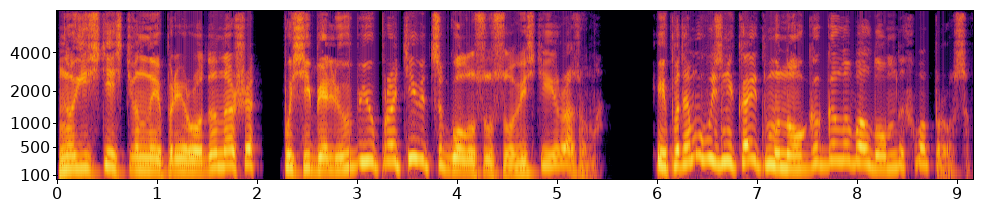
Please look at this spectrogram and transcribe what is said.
Но естественная природа наша по себялюбию противится голосу совести и разума. И потому возникает много головоломных вопросов.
